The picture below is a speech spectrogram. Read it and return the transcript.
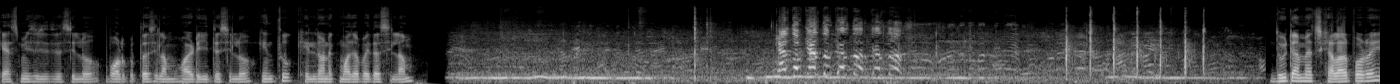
ক্যাচ মিসে জিতেছিল বল করতেছিলাম হোয়াইটে জিতেছিল কিন্তু খেলতে অনেক মজা পাইতেছিলাম। দুইটা ম্যাচ খেলার পরেই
